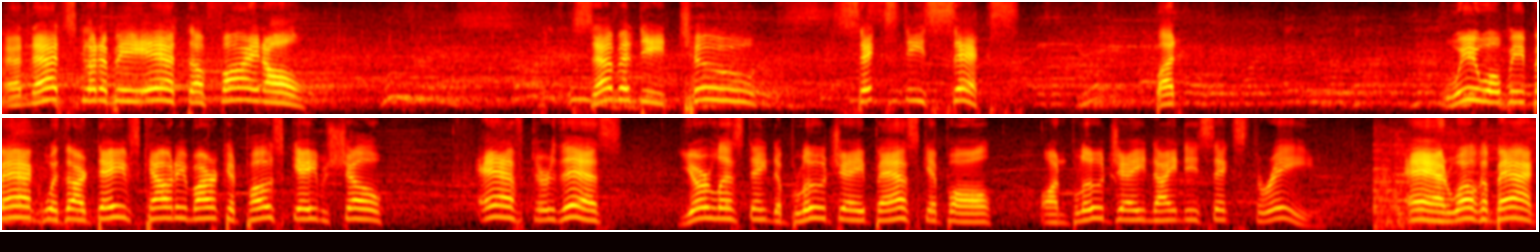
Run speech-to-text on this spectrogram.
And that's going to be it, the final. 72 66. But we will be back with our Daves County Market post game show after this. You're listening to Blue Jay Basketball on Blue Jay 96.3. And welcome back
